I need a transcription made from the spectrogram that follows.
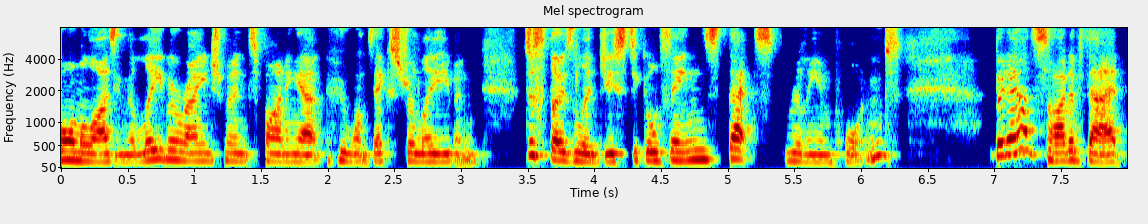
formalizing the leave arrangements, finding out who wants extra leave, and just those logistical things. That's really important. But outside of that,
